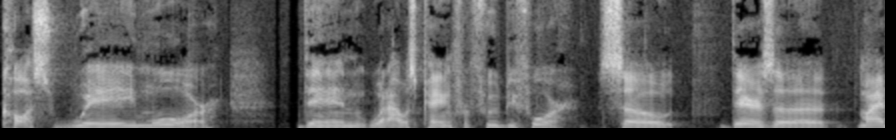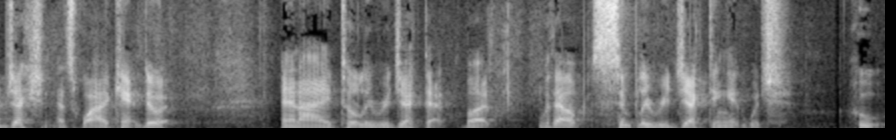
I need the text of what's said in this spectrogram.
costs way more than what I was paying for food before. So there's a my objection. That's why I can't do it and I totally reject that. But without simply rejecting it, which who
